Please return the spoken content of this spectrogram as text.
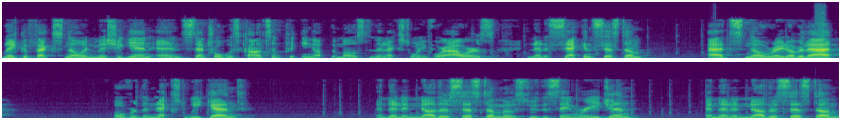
Lake effect snow in Michigan and central Wisconsin picking up the most in the next 24 hours. And then a second system adds snow right over that over the next weekend. And then another system moves through the same region. And then another system.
